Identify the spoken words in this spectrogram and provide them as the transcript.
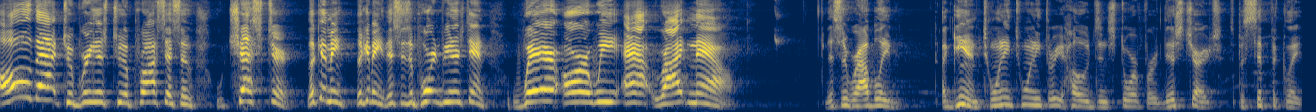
all that to bring us to a process of Chester, look at me, look at me. This is important for you to understand. Where are we at right now? This is where I believe, again, 2023 holds in store for this church specifically,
